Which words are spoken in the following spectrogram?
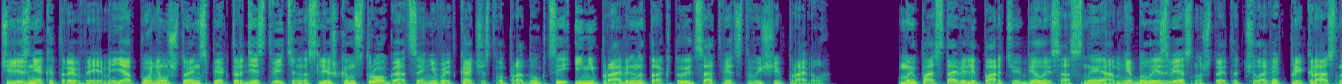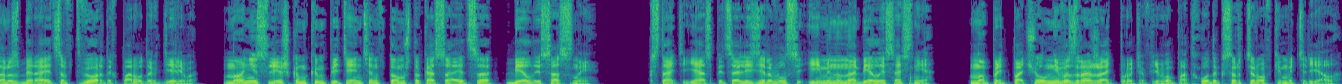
Через некоторое время я понял, что инспектор действительно слишком строго оценивает качество продукции и неправильно трактует соответствующие правила. Мы поставили партию белой сосны, а мне было известно, что этот человек прекрасно разбирается в твердых породах дерева, но не слишком компетентен в том, что касается белой сосны. Кстати, я специализировался именно на белой сосне, но предпочел не возражать против его подхода к сортировке материала.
